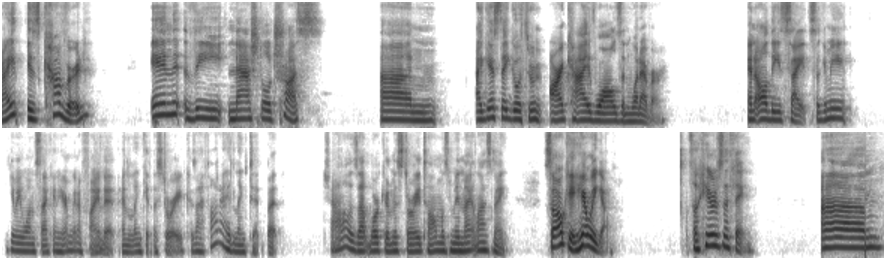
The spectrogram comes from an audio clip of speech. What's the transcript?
right, is covered in the National Trust. Um, I guess they go through an archive walls and whatever, and all these sites. So give me, give me one second here. I'm gonna find it and link it in the story because I thought I had linked it, but Channel is up working the story till almost midnight last night. So okay, here we go. So here's the thing. Um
